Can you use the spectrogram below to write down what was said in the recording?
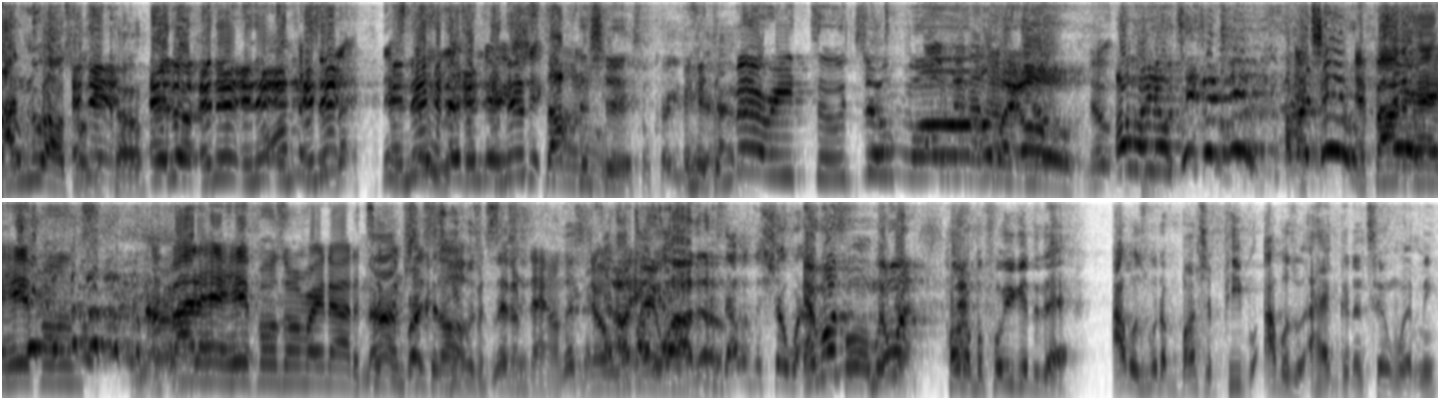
I knew I was supposed then, to come. and look, and then, and then, Oh, and, I'm and then, le- and then, and, and, legendary then stop the shit. There's crazy and hit the married to Jump oh, no, no, I'm like, no, oh. no. I'm like, yo, TJ, shit. I'm like, chill. If I'd have had headphones, if I'd have had headphones on right now, I'd have took them bro, shits 'cause off and set them down. Like, no I'll tell you why, though. Because that was the show where I wasn't- performed with. hold on, before you get to that, I was with a bunch of people. I was. I had good intent with me.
